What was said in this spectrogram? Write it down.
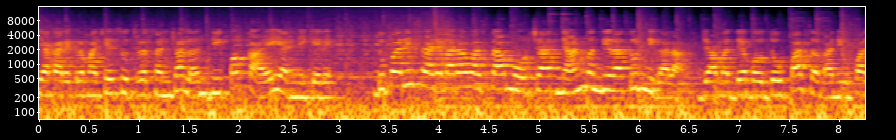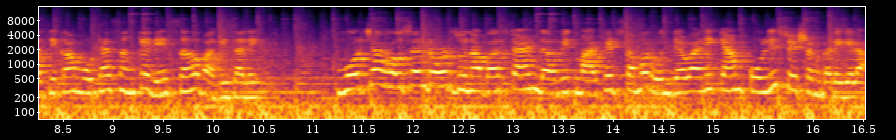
या कार्यक्रमाचे सूत्रसंचालन दीपक काळे यांनी केले. दुपारी साडेबारा वाजता मोर्चा ज्ञान मंदिरातून निघाला ज्यामध्ये बौद्ध उपासक आणि उपासिका मोठ्या संख्येने सहभागी झाले. मोर्चा हौसन रोड जुना बस स्टँड दहवीत मार्केट समोरून देवाली कॅम्प पोलीस स्टेशनकडे गेला.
